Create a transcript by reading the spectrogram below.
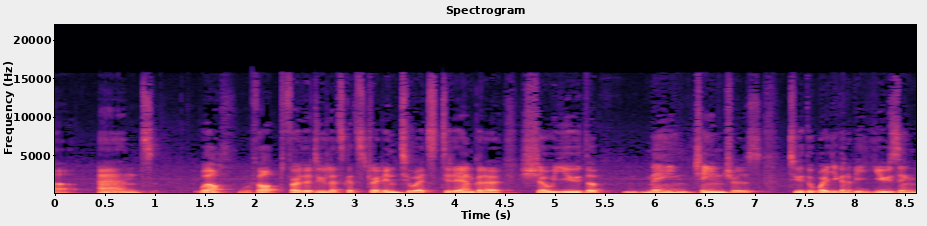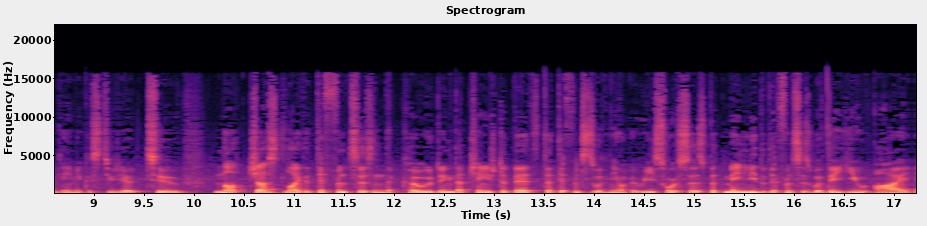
Uh, and well, without further ado, let's get straight into it. Today I'm going to show you the main changes to the way you're going to be using Game Maker Studio 2. Not just like the differences in the coding that changed a bit, the differences with new resources, but mainly the differences with the UI,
